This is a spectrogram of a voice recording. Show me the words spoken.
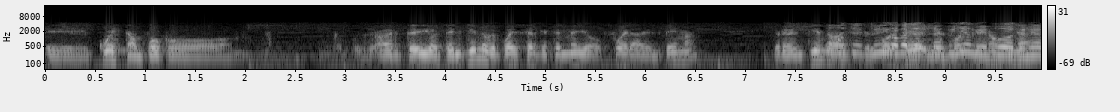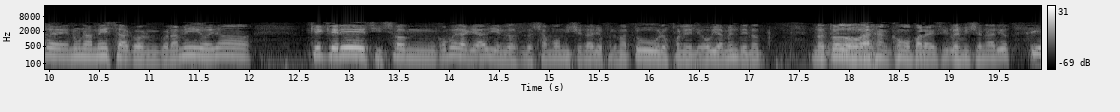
eh, cuesta un poco, a ver, te digo, te entiendo que puede ser que estés medio fuera del tema, pero entiendo No, te, digo, la, la opinión que no puedo tener en una mesa con, con amigos, y no, ¿qué querés? Si son, ¿cómo era que alguien los, los llamó millonarios prematuros? Ponele, obviamente no, no todos ganan como para decirles millonarios, Sí,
